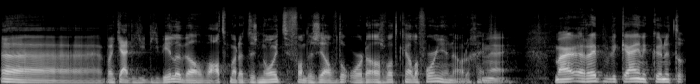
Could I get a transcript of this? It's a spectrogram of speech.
Uh, want ja, die, die willen wel wat, maar dat is nooit van dezelfde orde als wat Californië nodig heeft. Nee. Maar Republikeinen kunnen toch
